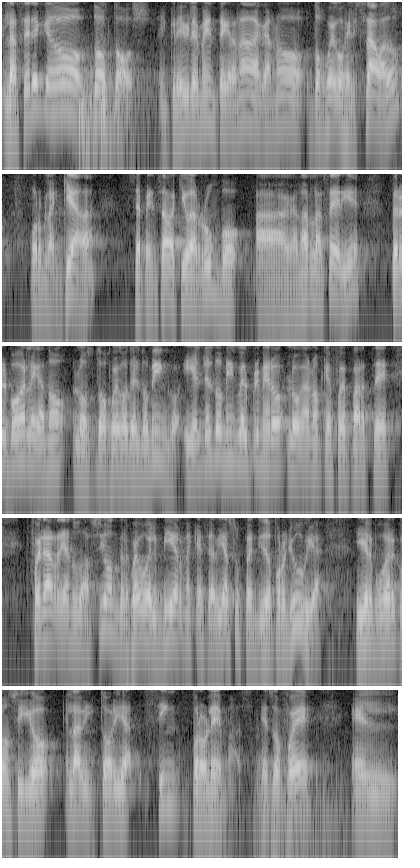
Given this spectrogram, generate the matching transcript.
La serie quedó 2-2. Increíblemente, Granada ganó dos juegos el sábado por blanqueada. Se pensaba que iba rumbo a ganar la serie, pero el Boer le ganó los dos juegos del domingo. Y el del domingo, el primero, lo ganó que fue parte, fue la reanudación del juego del viernes que se había suspendido por lluvia. Y el Boer consiguió la victoria sin problemas. Eso fue el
